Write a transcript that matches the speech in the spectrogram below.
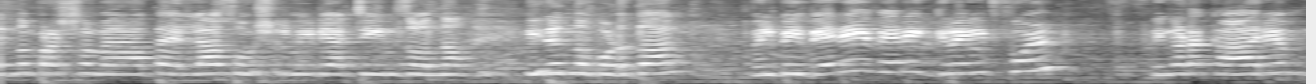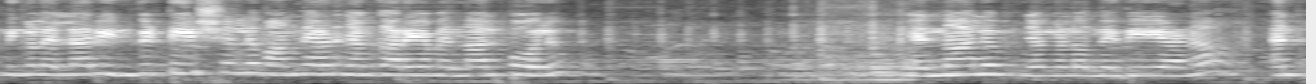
എന്നും പ്രശ്നം വരാത്ത എല്ലാ സോഷ്യൽ മീഡിയ ടീംസും ഒന്ന് ഇരുന്ന് കൊടുത്താൽ will be very very grateful നിങ്ങളുടെ കാര്യം നിങ്ങൾ എല്ലാവരും ഇൻവിറ്റേഷനിൽ വന്നതാണ് ഞങ്ങൾക്ക് അറിയാം. എന്നാൽ പോലും എന്നാലും ഞങ്ങൾ ഒന്ന് ഇത് ചെയ്യാണ്. And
